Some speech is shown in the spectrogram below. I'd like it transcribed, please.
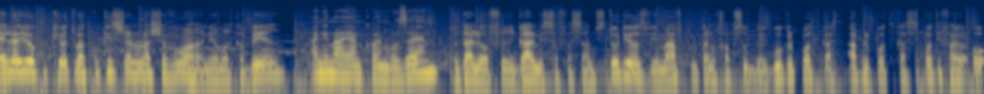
אלה היו הקוקיות וה cookies שלנו לשבוע. אני עומר כביר, אני מעיין כהן רוזן. תודה לאופיר גל מ Sofa Sound Studios, ואם אהבתם אותנו, חפשו ב Google Podcast, Apple Podcast, Spotify, או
